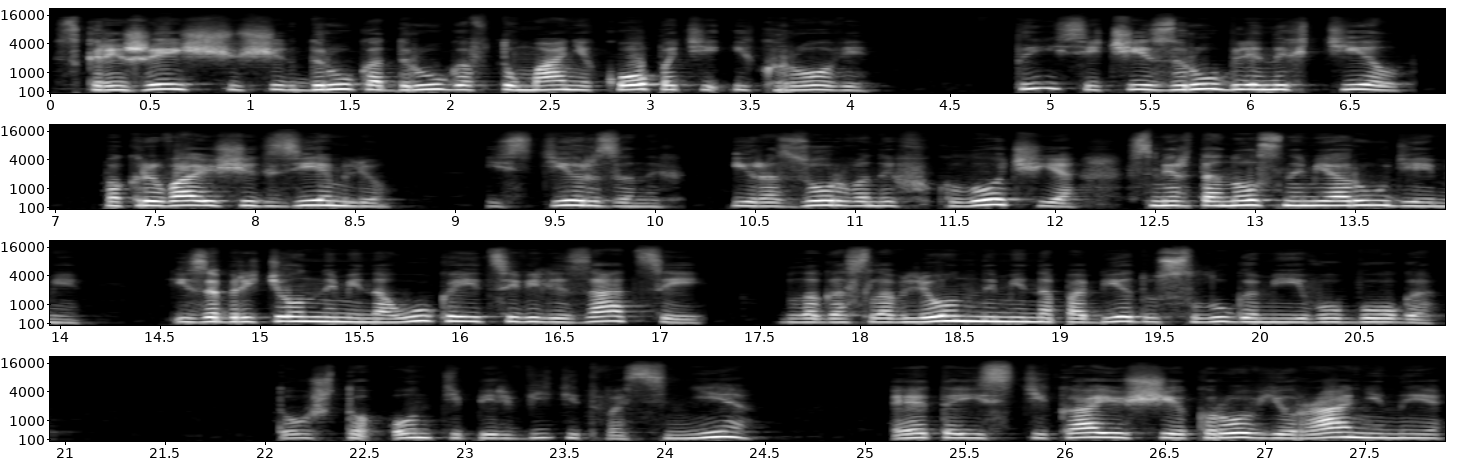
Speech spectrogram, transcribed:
скрежещущих друг от друга в тумане копоти и крови, тысячи изрубленных тел, покрывающих землю, истерзанных и разорванных в клочья смертоносными орудиями, изобретенными наукой и цивилизацией, благословленными на победу слугами его Бога. То, что он теперь видит во сне, это истекающие кровью раненые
